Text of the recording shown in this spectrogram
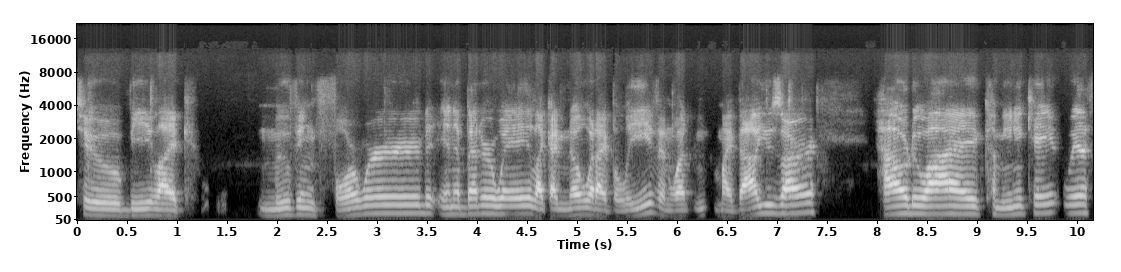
to be like, moving forward in a better way like i know what i believe and what my values are. How do i communicate with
